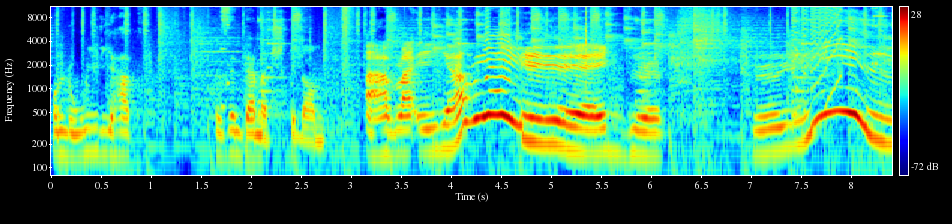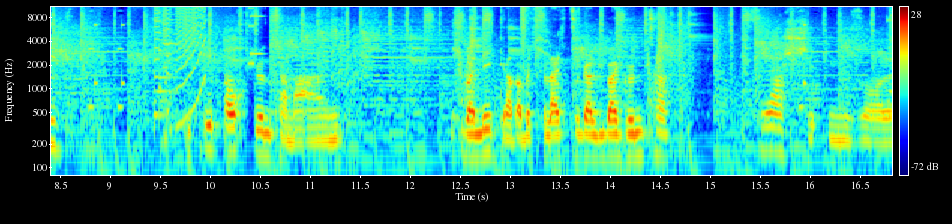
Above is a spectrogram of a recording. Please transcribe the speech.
Und Weedy hat ein bisschen Damage genommen. Aber ich habe ja Ich gebe auch Günther mal ein. Ich überlege gerade, ob ich vielleicht sogar lieber Günther vorschicken soll.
